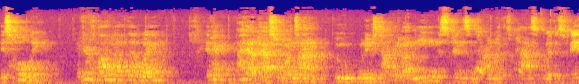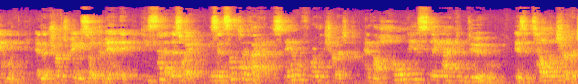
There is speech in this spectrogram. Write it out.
is holy. Have you ever thought about it that way? In fact, I had a pastor one time who, when he was talking about needing to spend some time with his past, with his family, and the church being so demanding, he said it this way. He said, Sometimes I have to stand before the church, and the holiest thing I can do is to tell the church,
